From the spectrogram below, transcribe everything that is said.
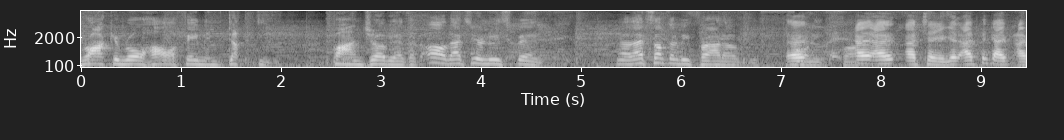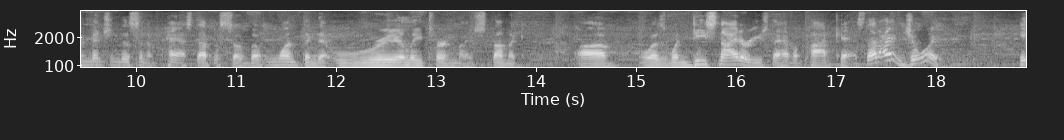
Rock and Roll Hall of Fame inductee, Bon Jovi. I was like, oh, that's your new spin. No, that's something to be proud of. Uh, fuck. I, I, I tell you I think I, I mentioned this in a past episode, but one thing that really turned my stomach uh, was when Dee Snider used to have a podcast that I enjoyed. He,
